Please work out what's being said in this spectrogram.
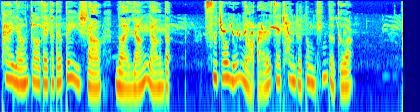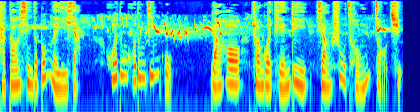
太阳照在他的背上，暖洋洋的。四周有鸟儿在唱着动听的歌，他高兴地蹦了一下，活动活动筋骨，然后穿过田地向树丛走去。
